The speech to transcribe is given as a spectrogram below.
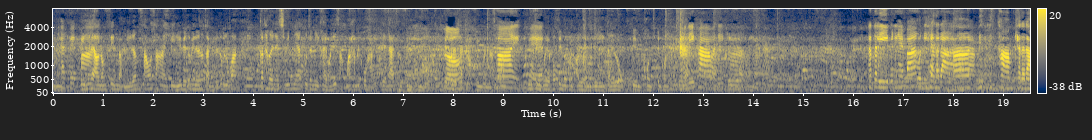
เพิ่งแอดเฟซไปปีที่แล้วน้องฟิล์มแบบมีเรื่องเศร้าใจปีนี้พี่ก็มีเรื่องเศร้าใจพี่ก็ไม่รู้ว่ากระเทยในชีวิตเนี้ยกูจะมีใครวันที่สามารถทำให้กูหายเครียดได้คือฟิล์มคนเดียวพี่ก็เลยแท็กหาฟิล์มวันนั้นใช่ว่าพี่มีเพฟิล์มชรคนเดียวเพราะฟิล์มเป็นคนอารมณ์ดีตลกฟิล์มคนจะเป็นคนที่ไม่สได้วัแบสบดีค่ะสวัสดีเครีค่ะยดอะไรอย่างเงี้ย นาตาลีเป็นยังไงบ้างวันนี้ที่แคนาดาอ่า this this time Canada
